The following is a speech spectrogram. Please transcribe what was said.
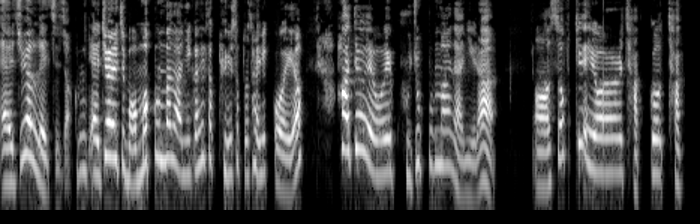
as well as죠. 그럼 as well as 뭐뭐뿐만 아니라 해석 뒤에서부터 살릴 거예요. 하드웨어의 구조뿐만 아니라 어, 소프트웨어 작거, 작,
